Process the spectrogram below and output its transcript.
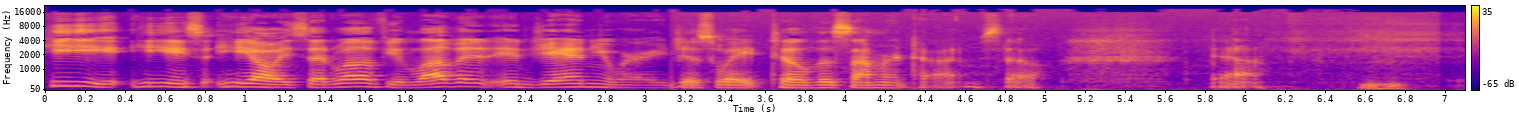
he he he always said, "Well, if you love it in January, just wait till the summertime." So, yeah. Mm-hmm.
